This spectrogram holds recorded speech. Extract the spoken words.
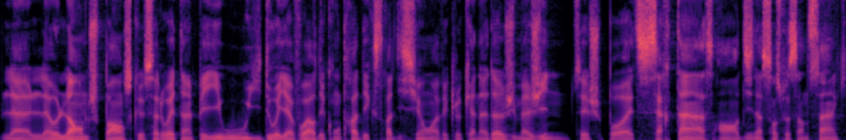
la, la Hollande, je pense que ça doit être un pays où il doit y avoir des contrats d'extradition avec le Canada, j'imagine. Tu sais, je ne pas être certain en 1965,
